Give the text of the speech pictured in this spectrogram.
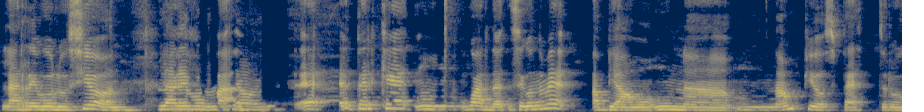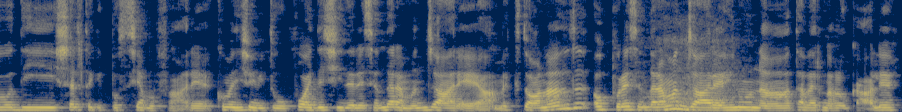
La rivoluzione. La rivoluzione. È, è perché, mh, mm, guarda, secondo me abbiamo un, un, ampio spettro di scelte che possiamo fare. Come dicevi tu, puoi decidere se andare a mangiare a McDonald's oppure se andare a mangiare in una taverna locale.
